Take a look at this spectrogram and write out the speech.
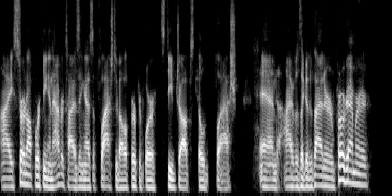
I started off working in advertising as a Flash developer before Steve Jobs killed Flash. And I was like a designer and programmer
